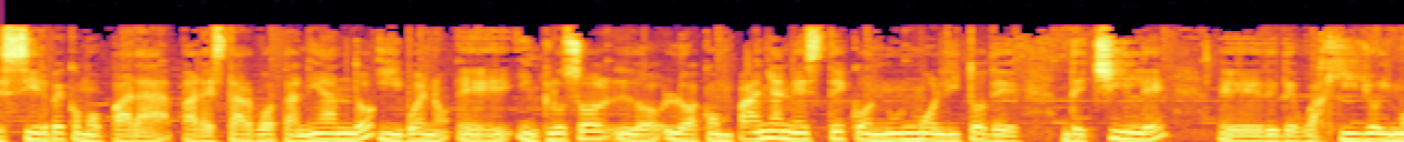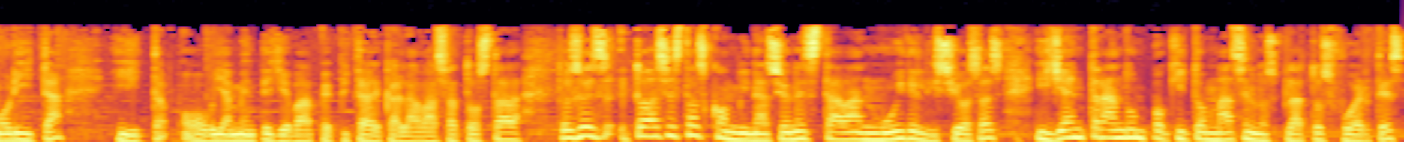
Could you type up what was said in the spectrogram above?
sirve como para, para estar botaneando. Y bueno, eh, incluso lo, lo acompañan este con un molito de, de chile eh, de, guajillo y morita y obviamente lleva pepita de calabaza tostada. Entonces, todas estas combinaciones estaban muy deliciosas y ya entrando un poquito más en los platos fuertes,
